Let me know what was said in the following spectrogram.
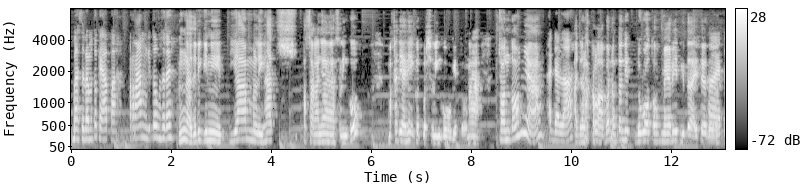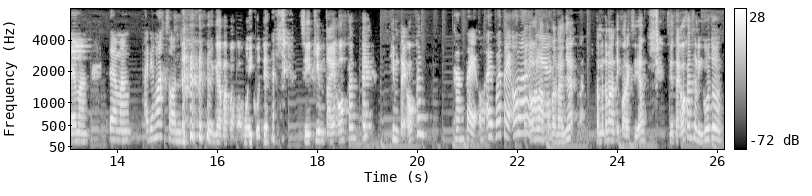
bahas dalam itu kayak apa? Perang gitu maksudnya? Enggak, jadi gini, dia melihat pasangannya selingkuh, maka dia ini ikut berselingkuh gitu. Nah, contohnya adalah adalah kalau abah nonton di The World of Merit gitu, itu tuh. Nah, itu emang itu emang ada yang lakson. Enggak apa-apa, mau ikut ya. Si Kim Tae Oh kan, eh Kim Tae Oh kan, Kang Teo, eh pokoknya Teo lah Tae Oh lah pokoknya. teman-teman nanti koreksi ya. Si Tae Oh kan selingkuh tuh.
